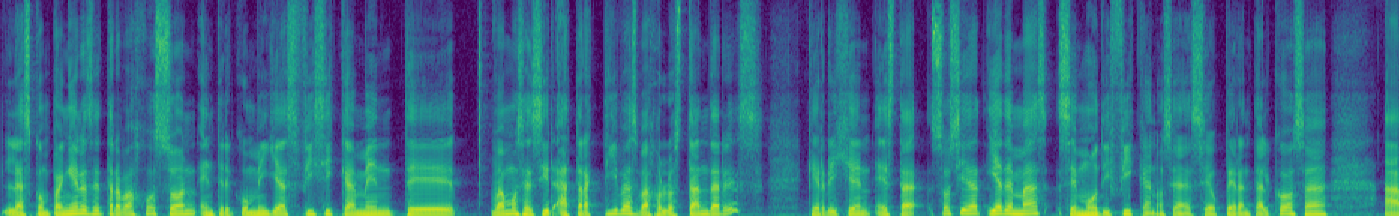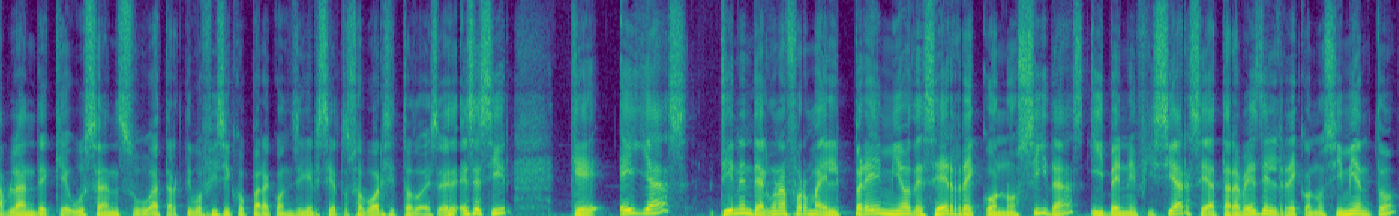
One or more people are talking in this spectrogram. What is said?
las compañeras de trabajo son, entre comillas, físicamente, vamos a decir, atractivas bajo los estándares que rigen esta sociedad y además se modifican, o sea, se operan tal cosa, hablan de que usan su atractivo físico para conseguir ciertos favores y todo eso. Es decir, que ellas tienen de alguna forma el premio de ser reconocidas y beneficiarse a través del reconocimiento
